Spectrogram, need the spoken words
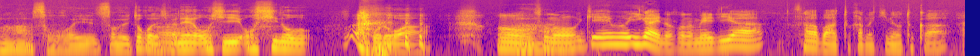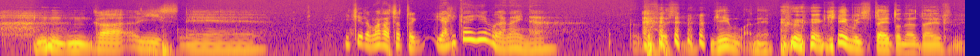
まあそういうそういうとこですかね。推し推しのところは そのゲーム以外のそのメディアサーバーとかの機能とかがいいですね。いいけどまだちょっとやりたいゲームがないな。そうですね。ゲームはね。ゲームしたいとなるとあれですね。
